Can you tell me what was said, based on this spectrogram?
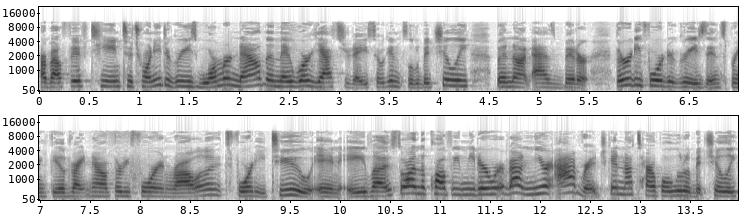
are about 15 to 20 degrees warmer now than they were yesterday. So again, it's a little bit chilly, but not as bitter. 34 degrees in Springfield right now, 34 in Rolla. It's 42 in Ava. So on the coffee meter, we're about near average. Again, not terrible, a little bit chilly.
